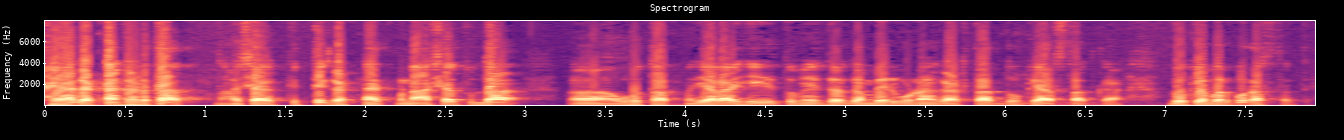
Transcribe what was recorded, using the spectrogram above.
ह्या घटना घडतात अशा कित्येक घटना आहेत पण अशा सुद्धा होतात. म्हणजे याला ही तुम्ही जर गंभीर गुन्हा घडतात धोके असतात का? धोके भरपूर असतात ते.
